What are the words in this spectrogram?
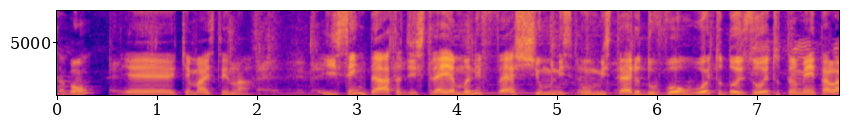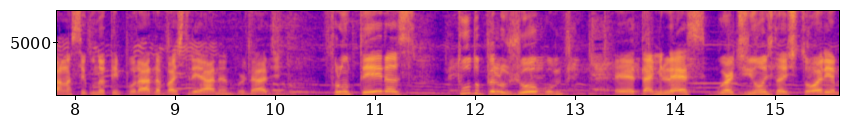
Tá bom? É, que mais tem lá? E sem data de estreia, Manifeste, o, o mistério do voo 828 também tá lá na segunda temporada, vai estrear, né, na verdade. Fronteiras, tudo pelo jogo, é, Timeless, Guardiões da História,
